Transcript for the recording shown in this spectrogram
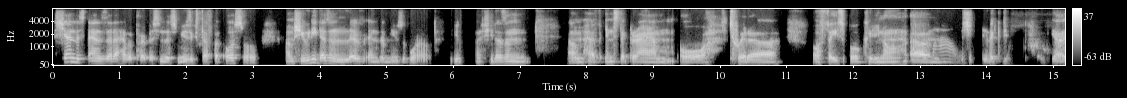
she understands that I have a purpose in this music stuff, but also um, she really doesn't live in the music world. You know, she doesn't um, have Instagram or Twitter or Facebook, you know. Um, wow. She, like, yeah,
